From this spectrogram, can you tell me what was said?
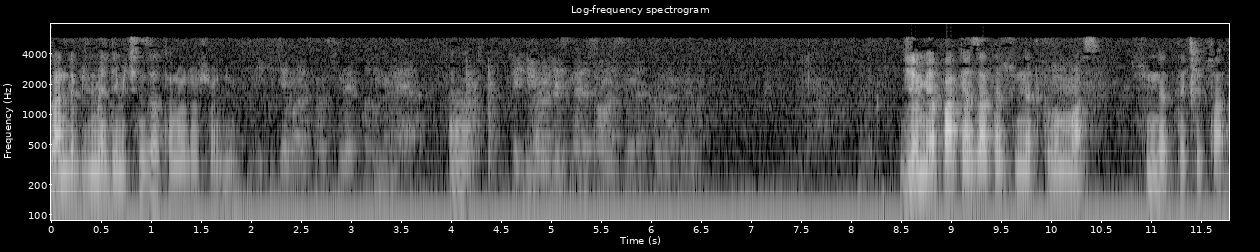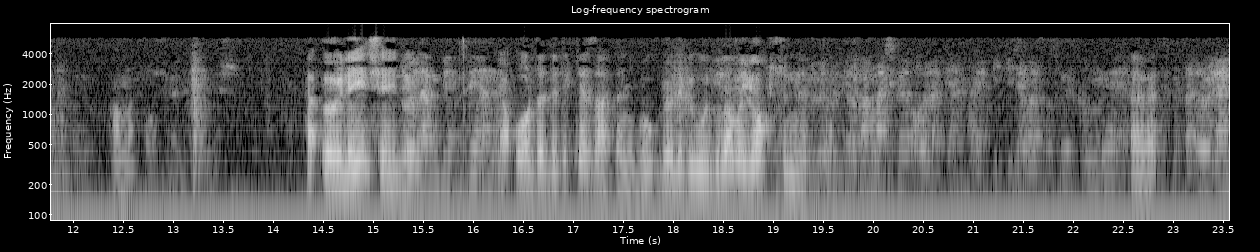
Ben de bilmediğim için zaten öyle söylüyorum. İki cem arasında sünnet kılınıyor ya. Evet. Peki öncesinde de sonrasında kılınabilir mi? Cem yaparken zaten sünnet kılınmaz. Sünnetteki ta amel. O sünnet. Ha öğleyi şey diyor. Öğlen bitti yani. Ya orada dedik ya zaten bu böyle bir uygulama yok sünnette. Ben başka olarak yani hani iki cem arasında sünnet kılınıyor ya. Evet. Mesela öğlen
